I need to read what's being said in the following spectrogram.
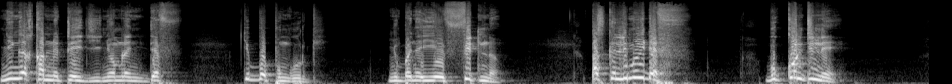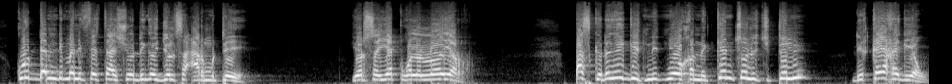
ñi nga xam ne tey jii ñoom lañ def ci bopp nguur gi ñu bañ a yee fitna parce que li def bu continuer ku dem di manifestation di nga jël sa arme téye yor sa yet wala loo yor parce que da ngay gis nit ñoo xam ne kenn solu ci tenue di xeex ak yow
